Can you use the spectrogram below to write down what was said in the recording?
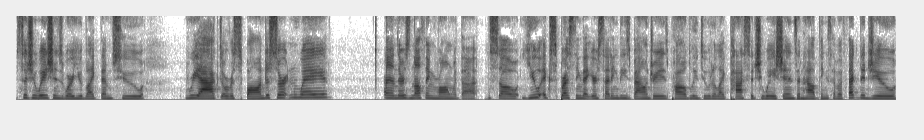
situations where you'd like them to react or respond a certain way and there's nothing wrong with that. So, you expressing that you're setting these boundaries probably due to like past situations and how things have affected you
